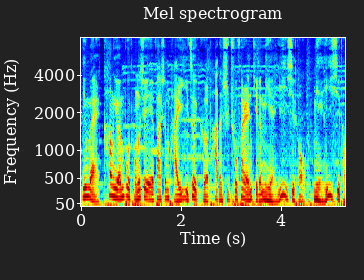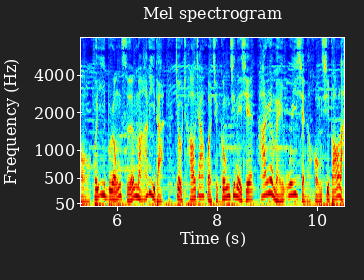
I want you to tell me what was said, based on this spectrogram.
因为抗原不同的血液发生排异，最可怕的是触发人体的免疫系统。免疫系统会义不容辞、麻利的就抄家伙去攻击那些他认为危险的红细胞了。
